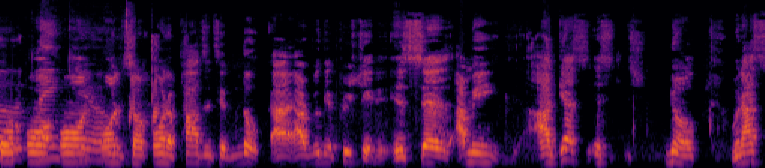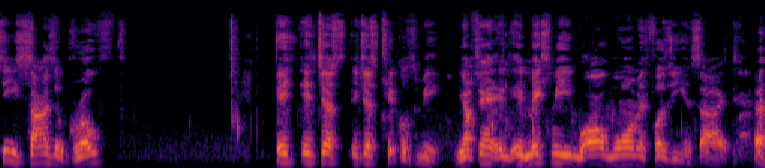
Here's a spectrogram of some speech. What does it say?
on you, on thank on, you. on some on a positive note. I, I really appreciate it. It says I mean I guess it's you know, when I see signs of growth, it, it just it just tickles me. You know what I'm saying? It, it makes me all warm and fuzzy inside.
